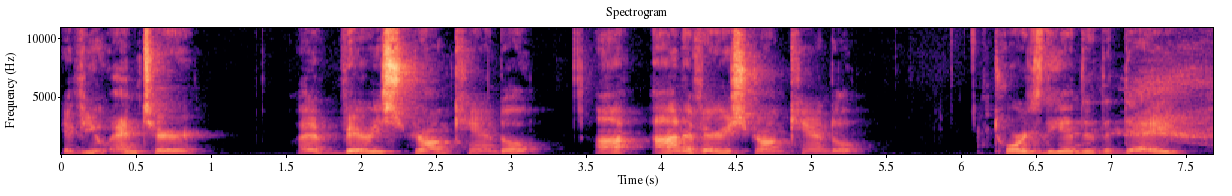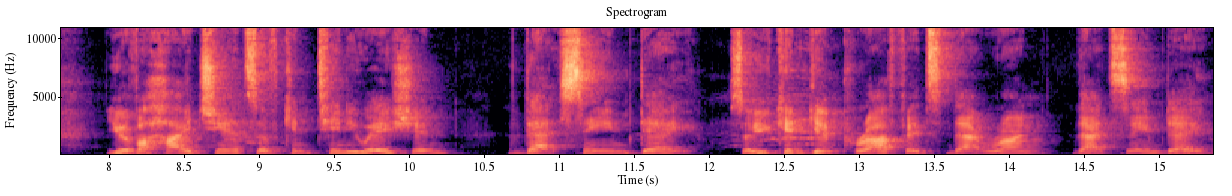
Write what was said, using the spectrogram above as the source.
if you enter a very strong candle on, on a very strong candle towards the end of the day, you have a high chance of continuation that same day. So you can get profits that run that same day.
